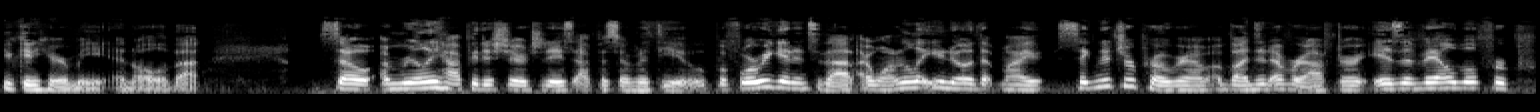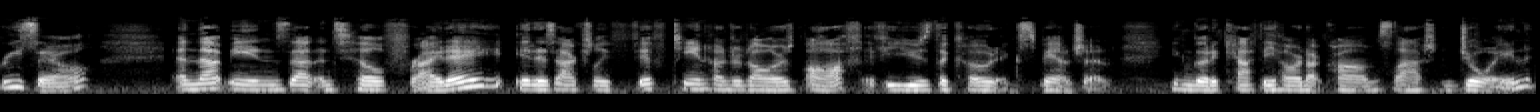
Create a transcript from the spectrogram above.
you can hear me and all of that. So I'm really happy to share today's episode with you. Before we get into that, I want to let you know that my signature program, Abundant Ever After, is available for pre-sale. And that means that until Friday, it is actually $1,500 off if you use the code expansion. You can go to cathyheller.com slash join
